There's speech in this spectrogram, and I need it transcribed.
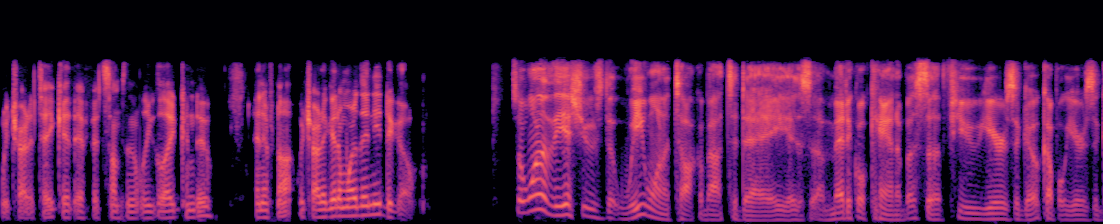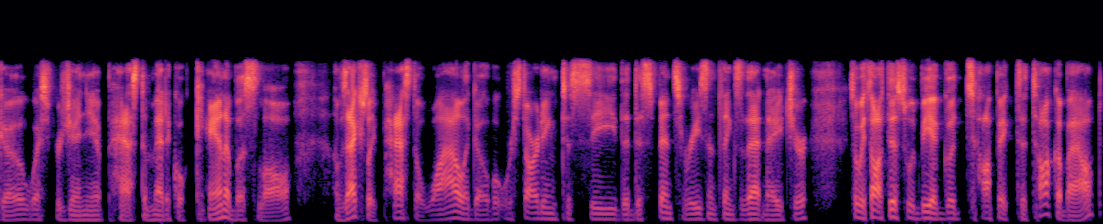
we try to take it if it's something that legal aid can do, and if not, we try to get them where they need to go. So one of the issues that we want to talk about today is uh, medical cannabis. A few years ago, a couple years ago, West Virginia passed a medical cannabis law was actually passed a while ago, but we're starting to see the dispensaries and things of that nature. So we thought this would be a good topic to talk about.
